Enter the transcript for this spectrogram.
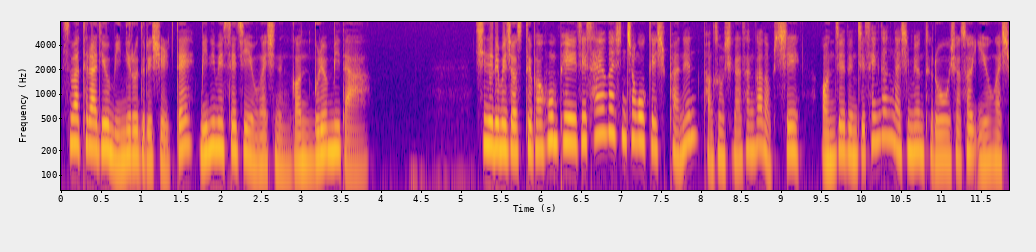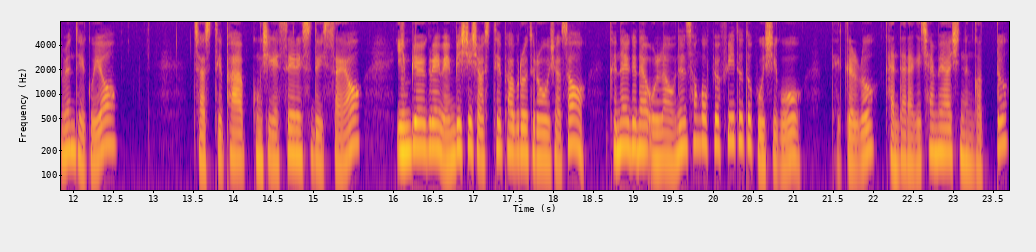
스마트 라디오 미니로 들으실 때 미니 메시지 이용하시는 건 무료입니다. 신혜림의 Just Pop 홈페이지 사연과 신청곡 게시판은 방송시간 상관없이 언제든지 생각나시면 들어오셔서 이용하시면 되고요. Just Pop 공식 SNS도 있어요. 인별그램 MBC Just Pop으로 들어오셔서 그날그날 올라오는 선곡표 피드도 보시고 댓글로 간단하게 참여하시는 것도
